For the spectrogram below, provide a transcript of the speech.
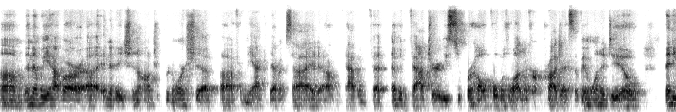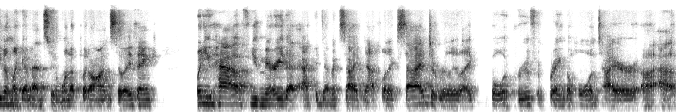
Um, and then we have our uh, innovation and entrepreneurship uh, from the academic side. Um, Evan, Evan Thatcher, he's super helpful with a lot of different projects that we want to do, and even like events we want to put on. So I think when you have you marry that academic side and athletic side to really like bulletproof and bring the whole entire uh,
